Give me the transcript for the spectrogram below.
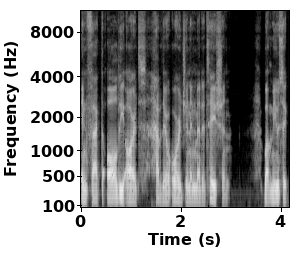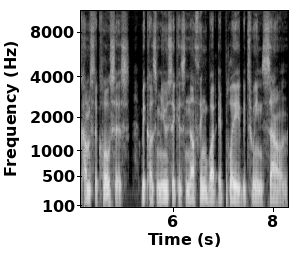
In fact, all the arts have their origin in meditation, but music comes the closest because music is nothing but a play between sound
